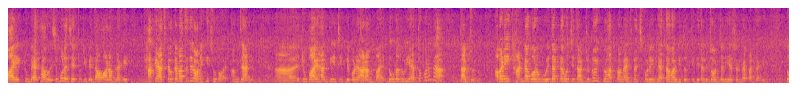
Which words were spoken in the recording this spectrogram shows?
পায়ে একটু ব্যথা হয়েছে, বলেছে একটু টিপে দাও, আরাম লাগে। থাকে, আজকালকার বাচ্চাদের অনেক কিছু হয়, আমি জানি। একটু পায়ে হাত দিয়ে টিপলে পরে আরাম পায়। দৌড়াদৌড়ি এত করে না তার জন্য। আবার এই ঠান্ডা, গরম ওয়েদারটা হচ্ছে তার জন্য একটু হাত পা ম্যাচ ম্যাচ করে ব্যথা হয় ভিতর থেকে, তাহলে জর্জারি আসার ব্যাপার থাকে। তো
